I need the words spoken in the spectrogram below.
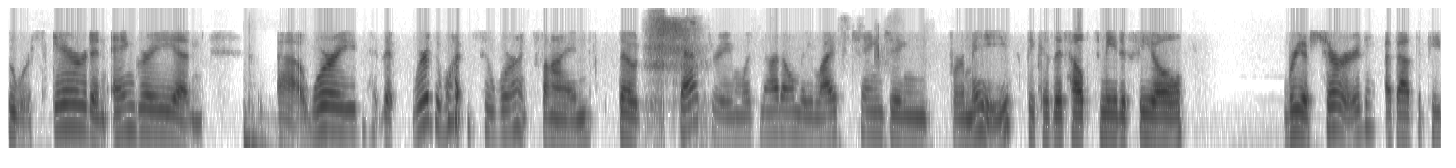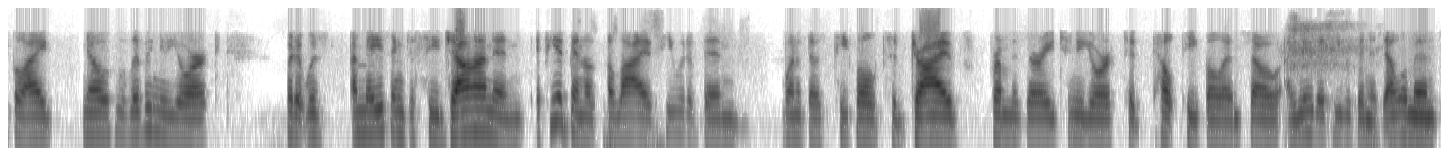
who were scared and angry and uh, worried that we're the ones who weren't fine. So that dream was not only life changing for me because it helped me to feel reassured about the people I know who live in New York, but it was amazing to see John. And if he had been alive, he would have been one of those people to drive from Missouri to New York to help people. And so I knew that he was in his element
